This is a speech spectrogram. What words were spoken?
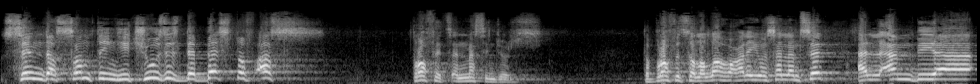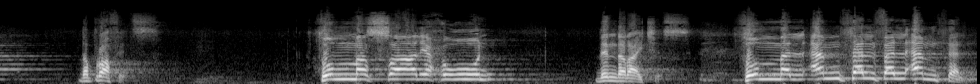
send us something, He chooses the best of us. Prophets and messengers. The Prophet sallallahu alaihi wasallam said, Al-Anbiya, the prophets. ثم الصالحون, then the righteous. ثم الأمثل فالأمثل.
